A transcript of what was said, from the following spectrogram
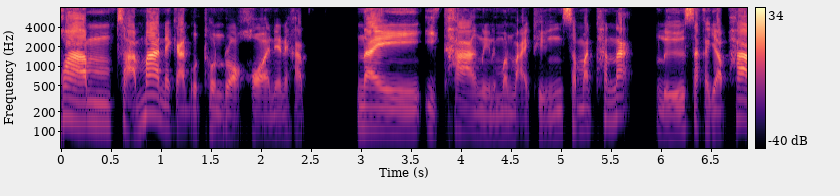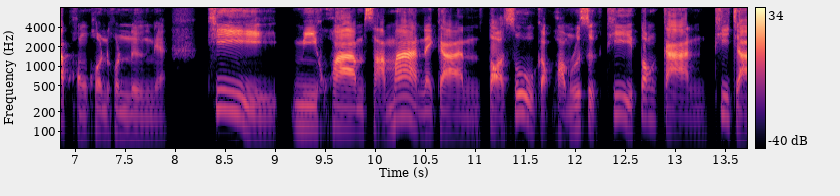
ความสามารถในการอดทนรอคอยเนี่ยนะครับ ในอีกทางหนึ่งมันหมายถึงสมรรถนะหรือศักยภาพของคนคนหนึ่งเนี่ยที่มีความสามารถในการต่อสู้กับความรู้สึกที่ต้องการที่จะ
